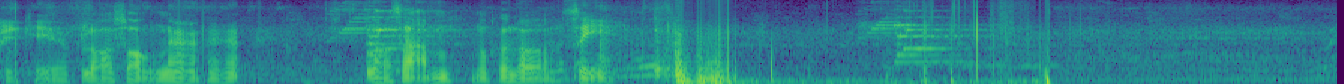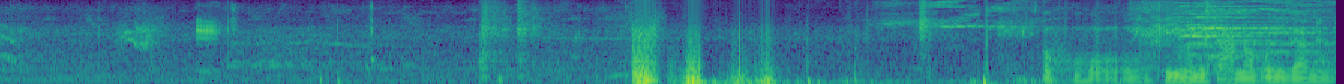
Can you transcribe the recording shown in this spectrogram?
โอเคครับรอสองหน้านะฮะ รอสามแล้วก็รอสี่โอ้โห พี่วันที่สามน็อกอีกแล้วนะ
